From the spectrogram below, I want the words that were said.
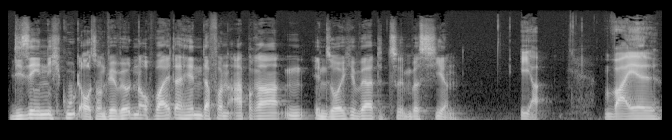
die sehen nicht gut aus und wir würden auch weiterhin davon abraten, in solche Werte zu investieren. Ja, weil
